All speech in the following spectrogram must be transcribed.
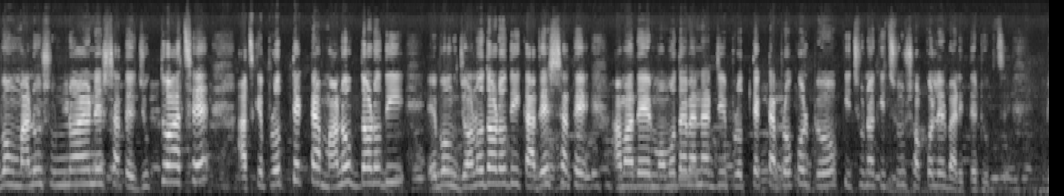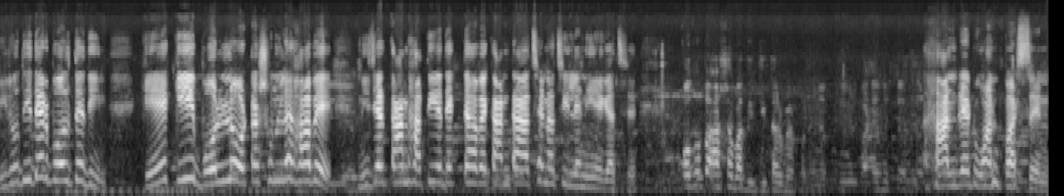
এবং মানুষ উন্নয়নের সাথে যুক্ত আছে। আজকে প্রত্যেকটা মানব দরদি এবং জনদরদি কাজের সাথে আমাদের মমতা ব্যানার্জির প্রত্যেকটা প্রকল্পেও কিছু না কিছু সকলের বাড়িতে ঢুকছে। বিরোধীদের বলতে দিন, কে কি বলল ওটা শুনলে হবে। নিজের কান হাতিয়ে দেখতে হবে কানটা আছে না চিলে নিয়ে গেছে। কতটা আশাবাদী জিতার ব্যাপারে? Hundred one percent.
